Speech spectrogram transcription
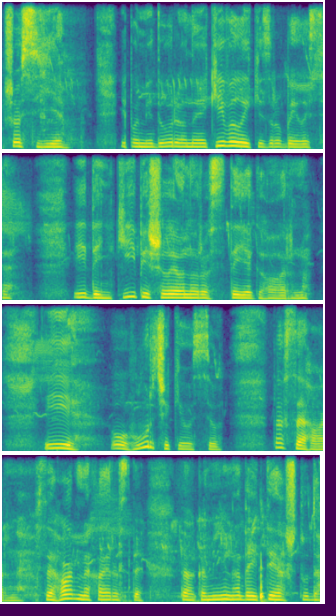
щось є. І помідори, воно які великі зробилися. І деньки пішли, воно рости, як гарно. І огурчики ось. Та все гарне. Все гарне, хай росте. Так, а мені треба йти аж туди.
